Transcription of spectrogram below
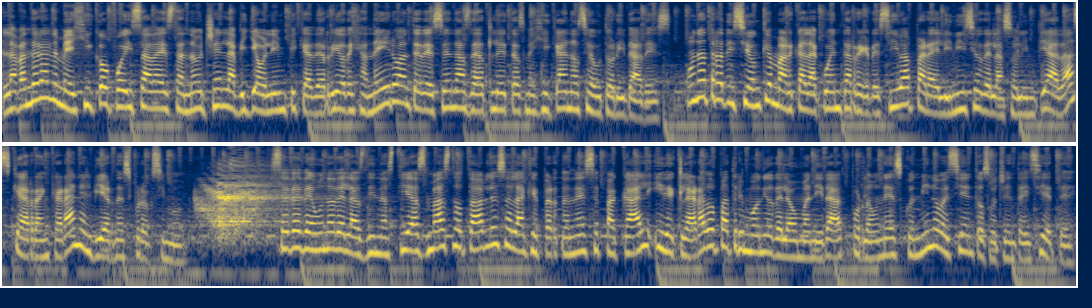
La bandera de México fue izada esta noche en la Villa Olímpica de Río de Janeiro ante decenas de atletas mexicanos y autoridades, una tradición que marca la cuenta regresiva para el inicio de las Olimpiadas que arrancarán el viernes próximo. Sede de una de las dinastías más notables a la que pertenece Pacal y declarado Patrimonio de la Humanidad por la UNESCO en 1987,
